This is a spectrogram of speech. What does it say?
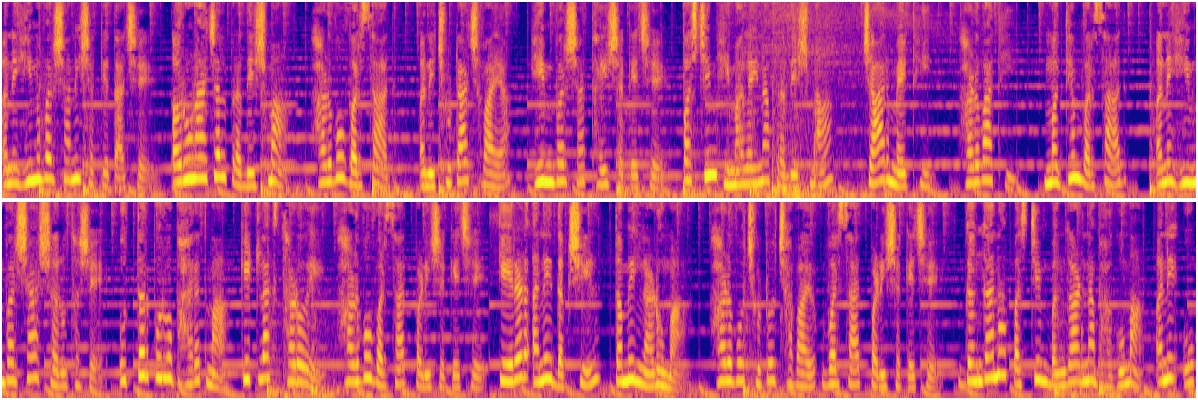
અને હિમવર્ષાની શક્યતા છે. અરુણાચલ પ્રદેશમાં હળવો વરસાદ અને છૂટાછવાયા હિમવર્ષા થઈ શકે છે. પશ્ચિમ હિમાલયના પ્રદેશમાં ચાર મે થી હળવાથી મધ્યમ વરસાદ અને હિમવર્ષા શરૂ થશે. ઉત્તર પૂર્વ ભારતમાં કેટલાક સ્થળોએ હળવો વરસાદ પડી શકે છે. કેરળ અને દક્ષિણ તમિલનાડુમાં હળવો છૂટો છવાયો વરસાદ પડી શકે છે. ગંગાના પશ્ચિમ બંગાળના ભાગોમાં અને ઉપ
